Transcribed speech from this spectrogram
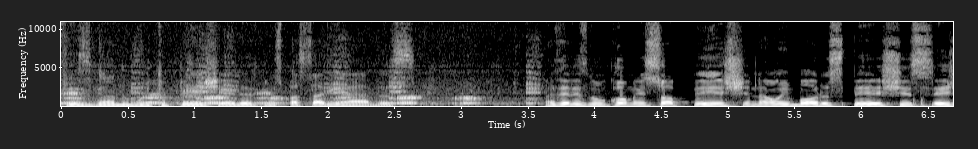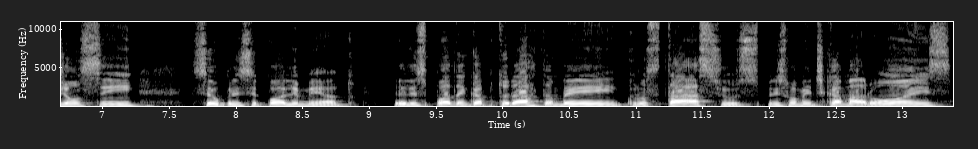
fisgando muito peixe aí das minhas passarinhadas. Mas eles não comem só peixe, não, embora os peixes sejam sim seu principal alimento. Eles podem capturar também crustáceos, principalmente camarões,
